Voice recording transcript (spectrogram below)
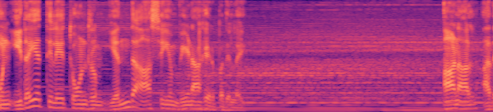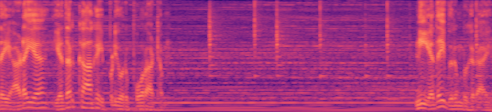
உன் இதயத்திலே தோன்றும் எந்த ஆசையும் வீணாக இருப்பதில்லை. ஆனால் அதை அடைய எதற்காக இப்படி ஒரு போராட்டம்? நீ எதை விரும்புகிறாய்?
